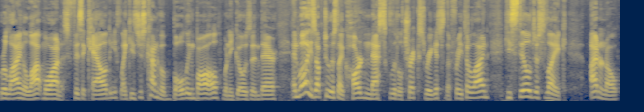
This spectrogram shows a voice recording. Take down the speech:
relying a lot more on his physicality. Like he's just kind of a bowling ball when he goes in there. And while he's up to his like Harden-esque little tricks where he gets to the free throw line, he's still just like I don't know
